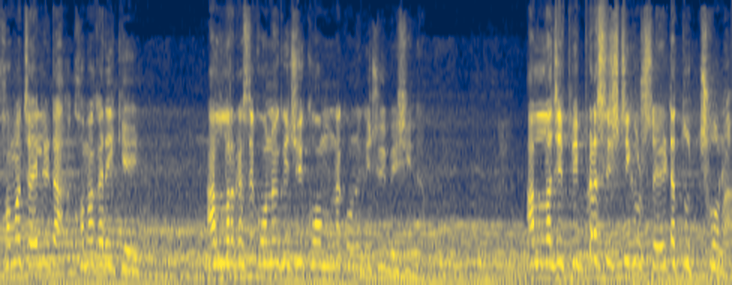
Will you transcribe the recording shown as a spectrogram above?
ক্ষমা চাইলে এটা ক্ষমাকারী কে? আল্লাহর কাছে কোনো কিছুই কম না, কোনো কিছুই বেশি না। আল্লাহ যে পিঁপড়া সৃষ্টি করছে, এটা তুচ্ছ না।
